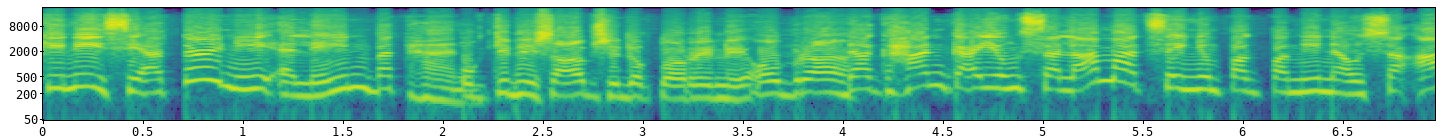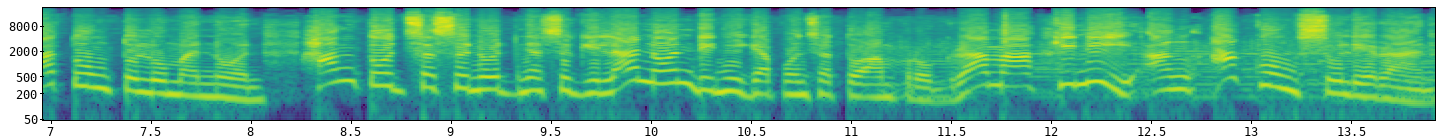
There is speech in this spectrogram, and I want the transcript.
Kini si attorney Elaine Bathan. Ug kinisab si Dr. Rene Obra. Daghan kayong salamat sa inyong pagpaminaw sa atong tulumanon. Hangtod sa sunod nga sugilanon, dinhigapon sa to ang programa, kini ang akong suliran.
